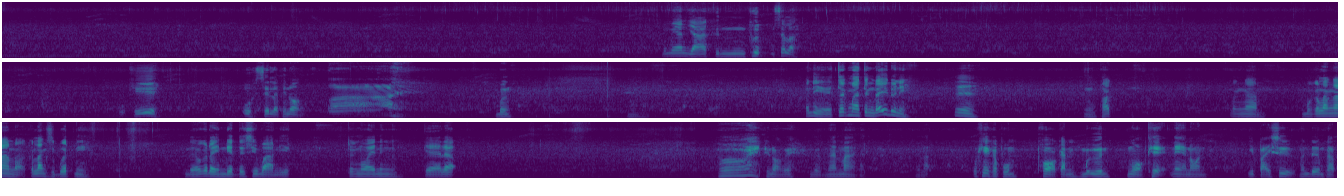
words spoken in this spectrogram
บ่แม่นยาขึ้นพืชซะล่ะโอเค โอ้เสร็จแล้วพี่น้องอ้ายเบิ่งอืมอันนี้จักมาจังไดดูนี่เอออืมพักกำลังงามมันกำลังงามล่ะกำลังสิเบิดนี่ เดี๋ยวก็ได้เม็ดได้สิหวานอีก จักหน่อยหนึ่งแก่แล้วเฮ้ยพี่น้องเอ้ยเลิกงานมากกันนี่ละโอเคครับผมพอกันมืออื่นงอกเทะแน่นอนอีไปซื้อเหมือนเดิมครับ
